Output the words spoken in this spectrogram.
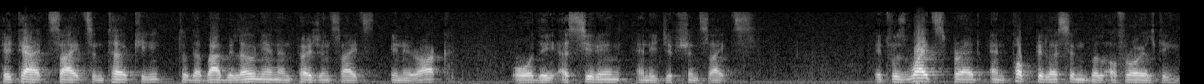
Hittite sites in Turkey, to the Babylonian and Persian sites in Iraq, or the Assyrian and Egyptian sites. It was widespread and popular symbol of royalty,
